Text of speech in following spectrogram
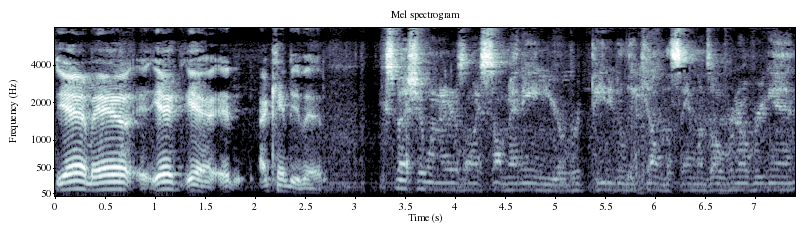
Yeah, man. Yeah, yeah. It, I can't do that. especially when there's only so many, and you're repeatedly killing the same ones over and over again.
